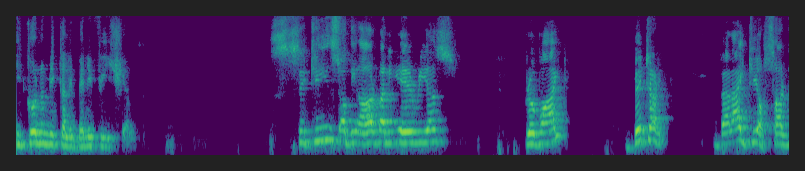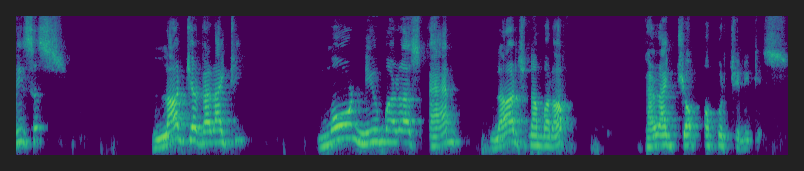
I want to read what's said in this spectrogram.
economically beneficial. Cities or the urban areas provide better variety of services, larger variety, more numerous and large number of varied job opportunities.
